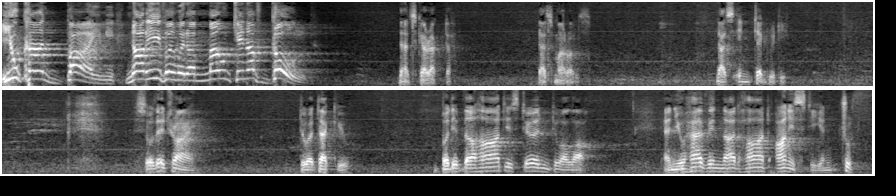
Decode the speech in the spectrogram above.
You can't buy me, not even with a mountain of gold. That's character. That's morals. That's integrity. So they try to attack you. But if the heart is turned to Allah, and you have in that heart honesty and truth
